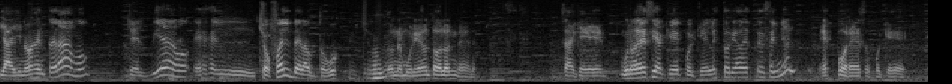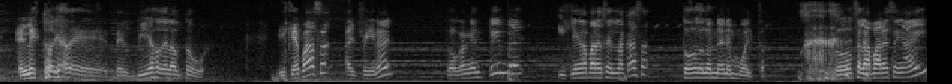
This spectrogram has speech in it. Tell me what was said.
Y ahí nos enteramos que el viejo es el chofer del autobús donde murieron todos los nenes. O sea que uno decía que porque es la historia de este señor, es por eso, porque es la historia de- del viejo del autobús. ¿Y qué pasa? Al final tocan el timbre y ¿quién aparece en la casa? Todos los nenes muertos. Todos se le aparecen ahí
